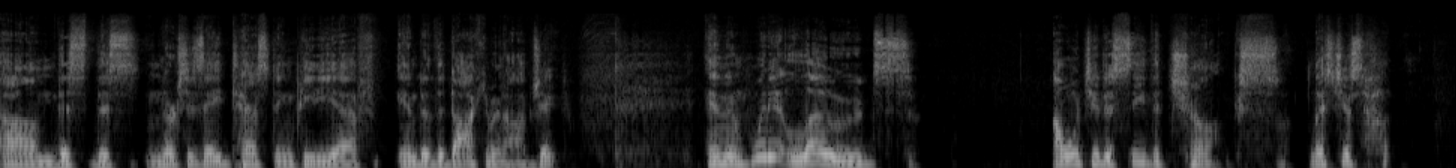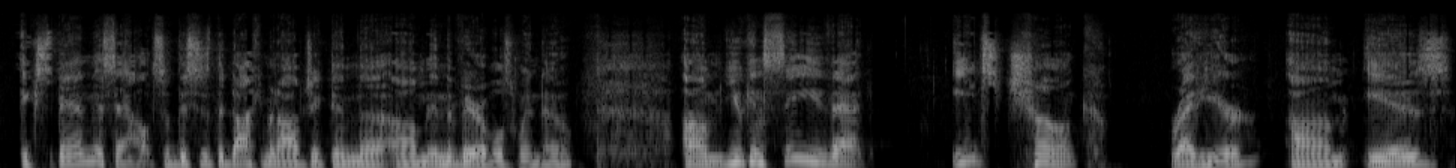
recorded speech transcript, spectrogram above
um, this, this nurses aid testing PDF into the document object. And then when it loads, I want you to see the chunks. Let's just expand this out. So this is the document object in the um, in the variables window. Um, you can see that each chunk right here um, is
